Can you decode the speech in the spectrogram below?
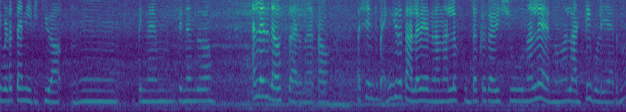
ഇവിടെ തന്നെ ഇരിക്കുക പിന്നെ പിന്നെന്തുവാ? നല്ലൊരു ദിവസമായിരുന്നു കേട്ടോ. പക്ഷെ എനിക്ക് ഭയങ്കര തലവേദന. നല്ല ഫുഡൊക്കെ കഴിച്ചു. നല്ലതായിരുന്നു. നല്ല അടിപൊളിയായിരുന്നു.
